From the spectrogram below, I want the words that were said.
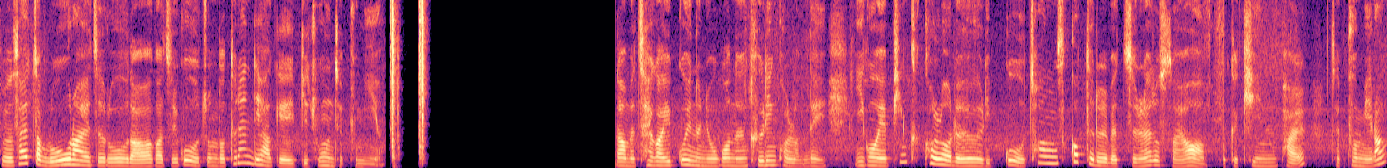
그리고 살짝 로우라이즈로 나와가지고 좀 더 트렌디하게 입기 좋은 제품이에요. 그다음에 제가 입고 있는 요거는 그린 컬러인데 이거에 핑크 컬러를 입고 청 스커트를 매치를 해줬어요. 이렇게 긴 팔 제품이랑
